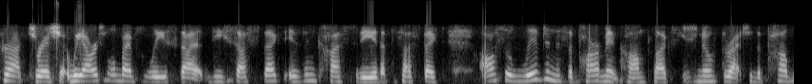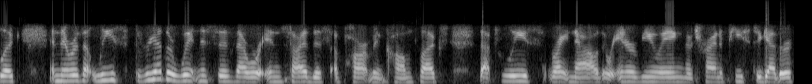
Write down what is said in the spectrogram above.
Correct, Rich. We are told by police that the suspect is in custody, that the suspect also lived in this apartment complex. There's no threat to the public, and there was at least three other witnesses that were inside this apartment complex that police right now they're interviewing. They're trying to piece together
